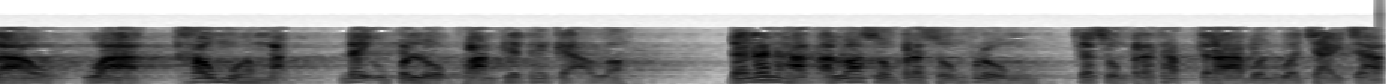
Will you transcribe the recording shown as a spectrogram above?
กล่าวว่าเขามุฮัมมัดได้อุปโลกความเท็จให้แก่อัลลอฮ์ดังนั้นหากอัลลอฮ์ทรงประสงค์พระองค์ จะทรงประทับตราบนหัวใจเจ้า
